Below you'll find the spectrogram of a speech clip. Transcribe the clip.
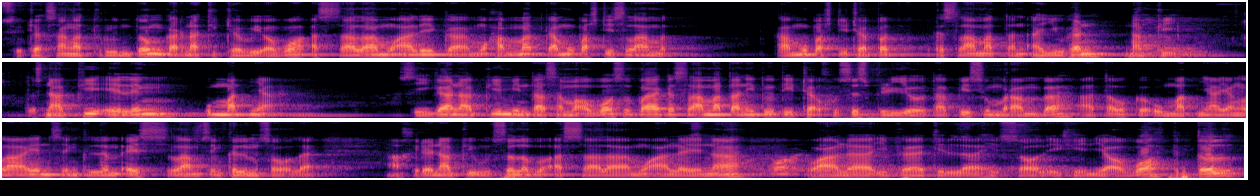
Sudah sangat beruntung karena didawi Allah Assalamu alayka Muhammad kamu pasti selamat kamu pasti dapat keselamatan ayuhan Nabi. Terus Nabi eling umatnya. Sehingga Nabi minta sama Allah supaya keselamatan itu tidak khusus beliau, tapi sumrambah atau ke umatnya yang lain sing gelem Islam, sing gelem soleh. Akhirnya Nabi usul apa assalamu alaina wa ala ibadillahi sholihin. Ya Allah, betul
